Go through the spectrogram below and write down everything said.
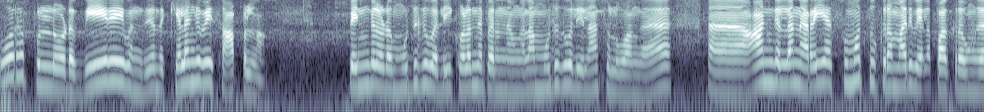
கோரப்புல்லோட வேரே வந்து அந்த கிழங்கவே சாப்பிட்லாம். பெண்களோட முதுகு வலி குழந்தை பிறந்தவங்கலாம் முதுகு வலிலாம் சொல்லுவாங்க. ஆண்கள்லாம் நிறைய சும தூக்குற மாதிரி வேலை பார்க்குறவங்க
